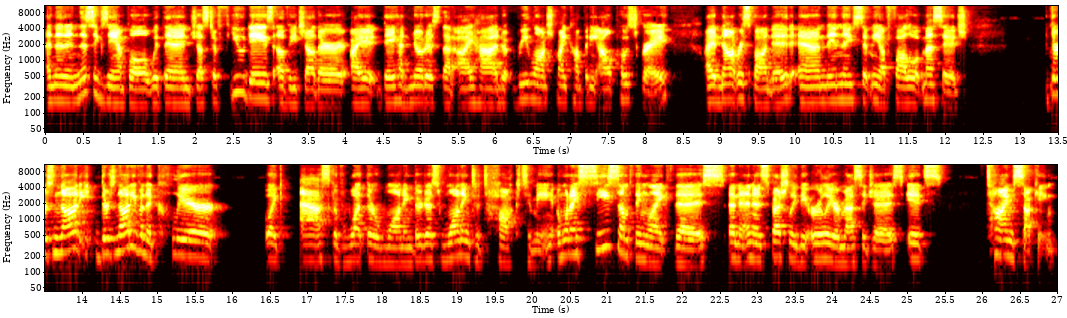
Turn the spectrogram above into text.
And then in this example, within just a few days of each other, I they had noticed that I had relaunched my company Outpost Gray. I had not responded, and then they sent me a follow-up message. There's not there's not even a clear like ask of what they're wanting. They're just wanting to talk to me. And when I see something like this, and, and especially the earlier messages, it's time sucking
